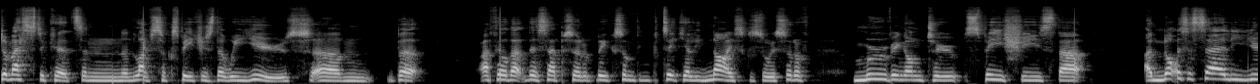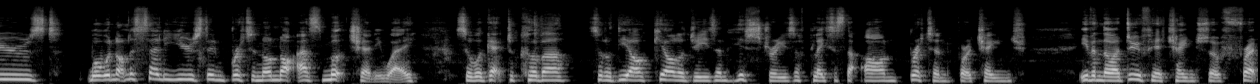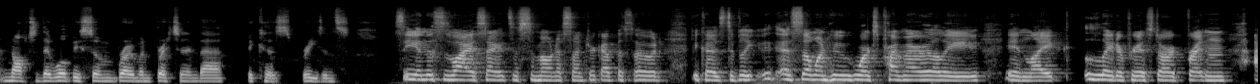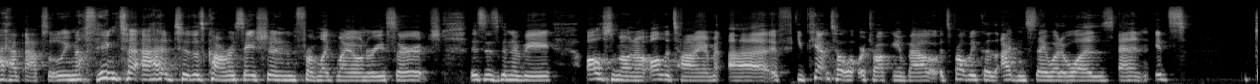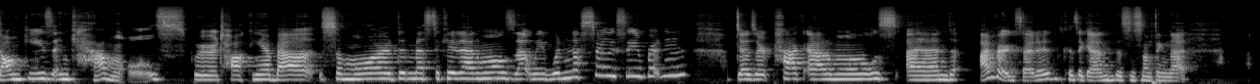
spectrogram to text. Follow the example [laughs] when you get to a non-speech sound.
domesticates and livestock species that we use, um, but I feel that this episode would be something particularly nice because we're sort of moving on to species that are not necessarily used. Well, we're not necessarily used in Britain, or not as much anyway. So we'll get to cover sort of the archaeologies and histories of places that aren't Britain for a change. Even though I do fear change, so fret not. There will be some Roman Britain in there because reasons. See, and this is why I say it's a Simona centric episode because to be as someone who works primarily in like later prehistoric Britain, I have absolutely [laughs] nothing to add to this conversation from like my own research. This is going to be all Simona all the time. Uh, if you can't tell what we're talking about, it's probably because I didn't say what it was, and it's donkeys and camels. We're talking about some more domesticated animals that we wouldn't necessarily see in Britain, desert pack animals, and I'm very excited because again, this is something that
